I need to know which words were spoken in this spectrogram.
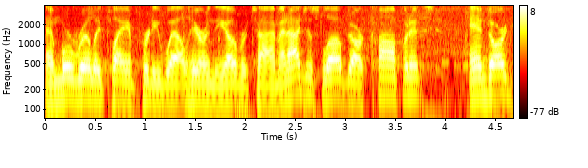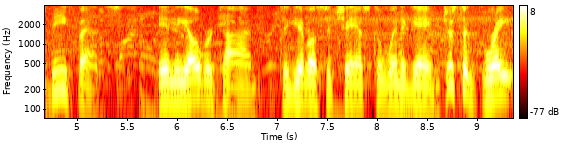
and we're really playing pretty well here in the overtime. And I just loved our confidence and our defense in the overtime to give us a chance to win a game. Just a great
